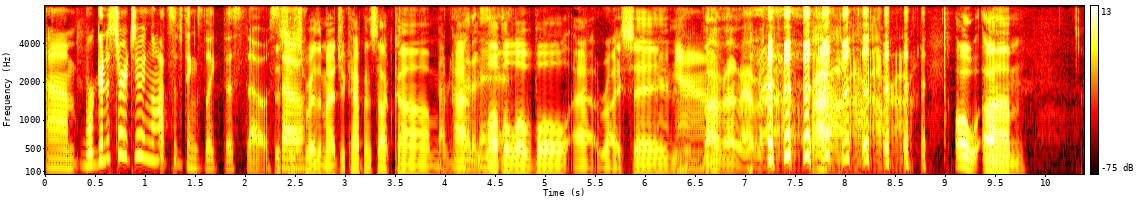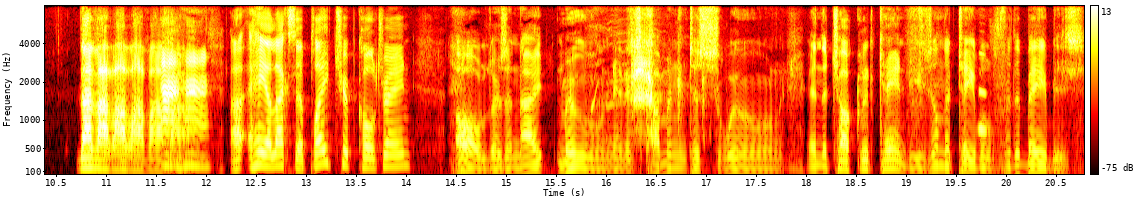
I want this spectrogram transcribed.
Um, we're gonna start doing lots of things like this though. This so is where the magic happens.com Blah, blah, at blah, blah. lovable at rising. Meow. oh, um, uh-huh. uh, hey Alexa, play Trip Coltrane. Oh, there's a night moon and it's coming to swoon, and the chocolate candies on the table for the babies.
